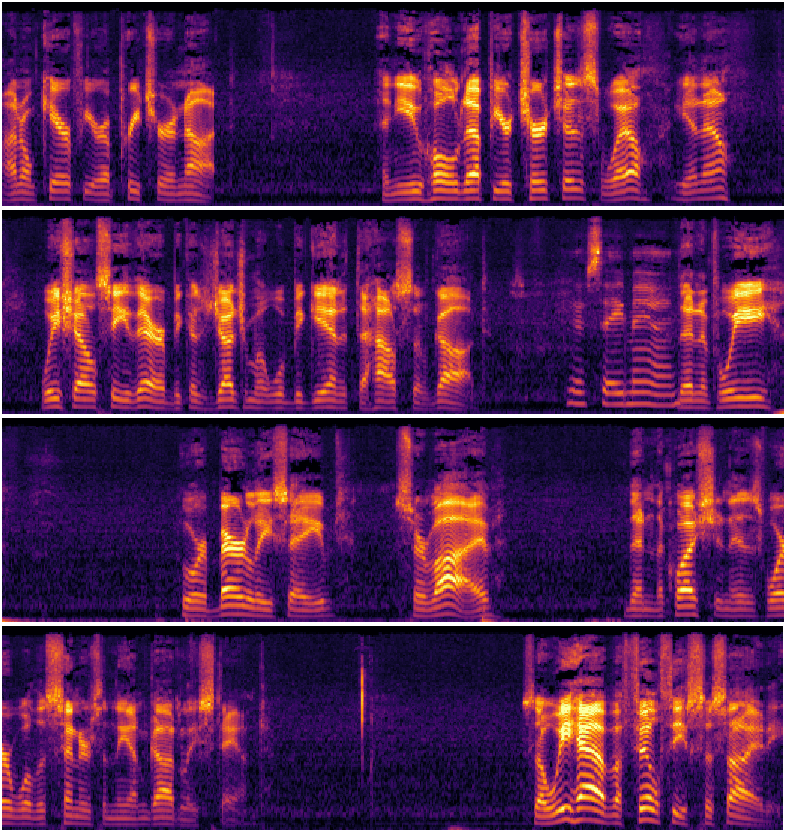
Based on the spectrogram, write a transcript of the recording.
I don't care if you're a preacher or not. And you hold up your churches, well, you know, we shall see there because judgment will begin at the house of God. yes, amen. Then if we who are barely saved survive, then the question is where will the sinners and the ungodly stand? So we have a filthy society.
